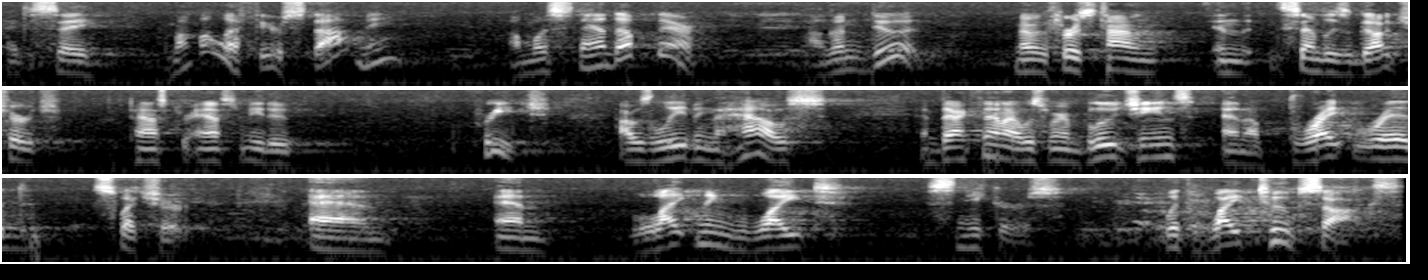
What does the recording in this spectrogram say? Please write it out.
I had to say, I'm not going to let fear stop me. I'm going to stand up there. I'm going to do it. Remember the first time in the Assemblies of God Church, the pastor asked me to preach. I was leaving the house, and back then I was wearing blue jeans and a bright red sweatshirt and, and lightning white sneakers with white tube socks.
